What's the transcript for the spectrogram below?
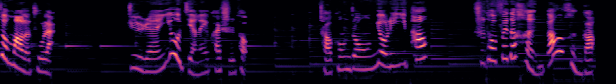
就冒了出来。巨人又捡了一块石头，朝空中用力一抛，石头飞得很高很高，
